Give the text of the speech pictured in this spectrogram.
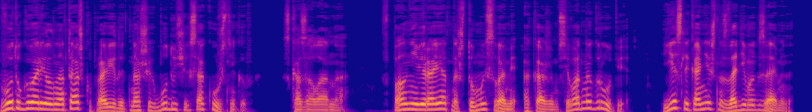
Вот уговорила Наташку проведать наших будущих сокурсников, сказала она. Вполне вероятно, что мы с вами окажемся в одной группе, если, конечно, сдадим экзамены.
